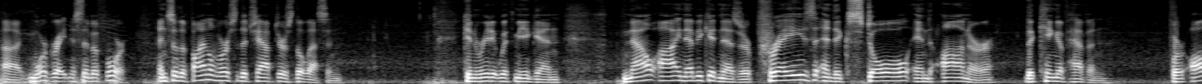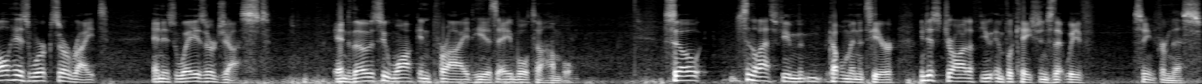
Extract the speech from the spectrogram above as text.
uh, more greatness than before. And so the final verse of the chapter is the lesson. You can read it with me again. Now I, Nebuchadnezzar, praise and extol and honor the King of heaven, for all his works are right and his ways are just. And those who walk in pride he is able to humble. So, just in the last few couple minutes here, let me just draw out a few implications that we've seen from this.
